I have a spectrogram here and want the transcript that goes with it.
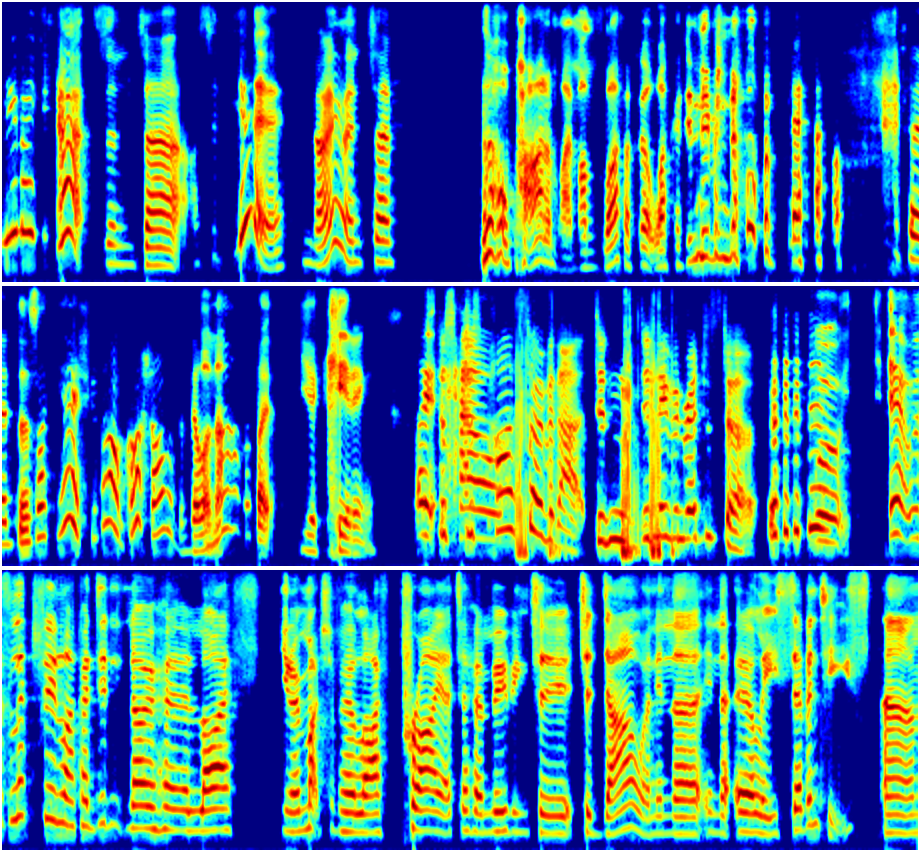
you making hats, and uh, I said, yeah, you know, and uh, the whole part of my mum's life I felt like I didn't even know about. And I was like, yeah, she goes, oh gosh, I was a milliner. I was like, you're kidding. Like, Just, how, just passed over that. Didn't didn't even register. well, yeah, it was literally like I didn't know her life, you know, much of her life prior to her moving to to Darwin in the in the early seventies. Um,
